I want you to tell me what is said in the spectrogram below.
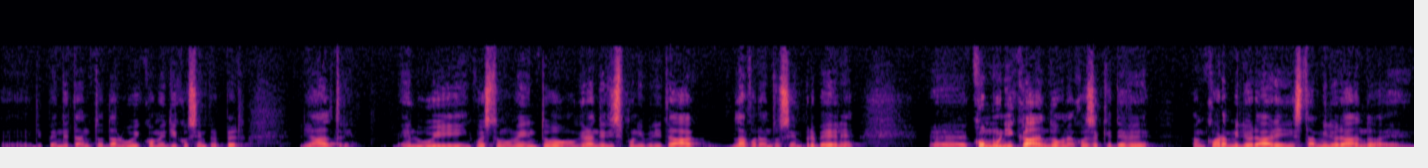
eh, dipende tanto da lui, come dico sempre per gli altri. E lui in questo momento grande disponibilità, lavorando sempre bene, eh, comunicando una cosa che deve ancora migliorare e sta migliorando e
